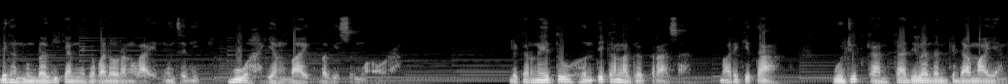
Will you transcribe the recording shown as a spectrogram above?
dengan membagikannya kepada orang lain menjadi buah yang baik bagi semua orang. Oleh karena itu, hentikanlah kekerasan. Mari kita wujudkan keadilan dan kedamaian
